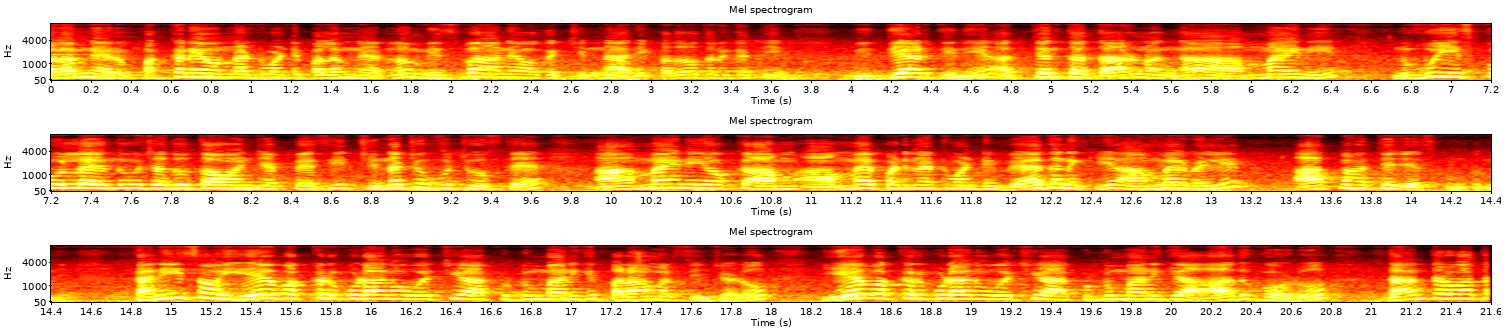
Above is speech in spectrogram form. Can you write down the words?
పలంనేరు పక్కనే ఉన్నటువంటి పలంనేరులో మిస్బా అనే ఒక చిన్నారి పదవ తరగతి విద్యార్థిని అత్యంత దారుణంగా ఆ అమ్మాయిని నువ్వు ఈ స్కూల్లో ఎందుకు చదువుతావు? అని చెప్పేసి చిన్న చూపు చూస్తే ఆ అమ్మాయిని యొక్క ఆ అమ్మాయి పడినటువంటి వేదనకి ఆ అమ్మాయి వెళ్ళి ఆత్మహత్య చేసుకుంటుంది. కనీసం ఏ ఒక్కడు కూడాను వచ్చి ఆ కుటుంబానికి పరామర్శించాడు ఏ ఒక్కరు కూడాను వచ్చి ఆ కుటుంబానికి ఆదుకోడు. దాని తర్వాత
